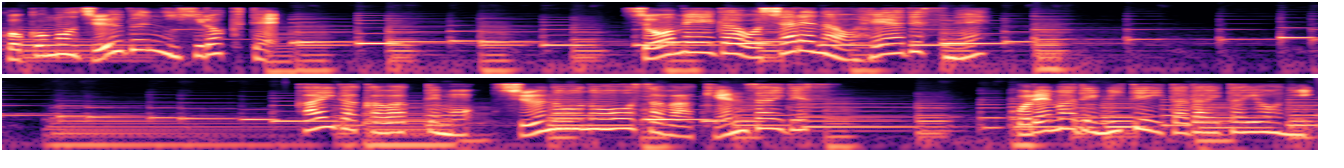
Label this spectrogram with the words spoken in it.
ここも十分に広くて照明がおしゃれなお部屋ですね。階が変わっても収納の多さは健在です。これまで見ていただいたように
